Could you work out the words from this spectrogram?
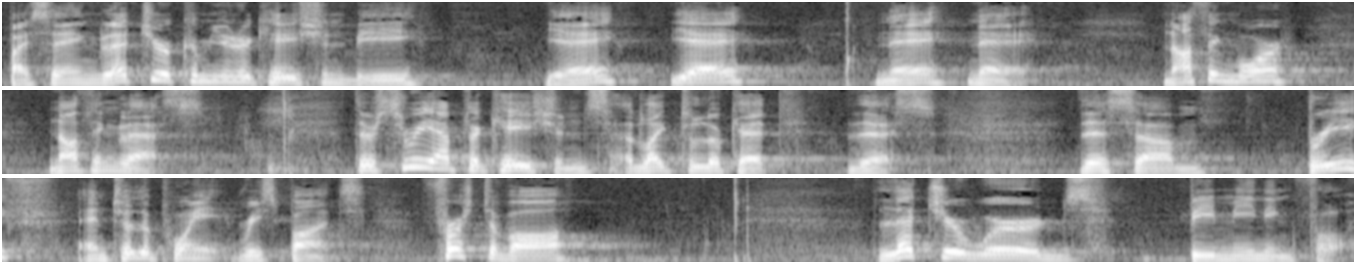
by saying, Let your communication be yea, yea, nay, nay. Nothing more, nothing less. There's three applications I'd like to look at this. This um, brief and to the point response. First of all, let your words be meaningful.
